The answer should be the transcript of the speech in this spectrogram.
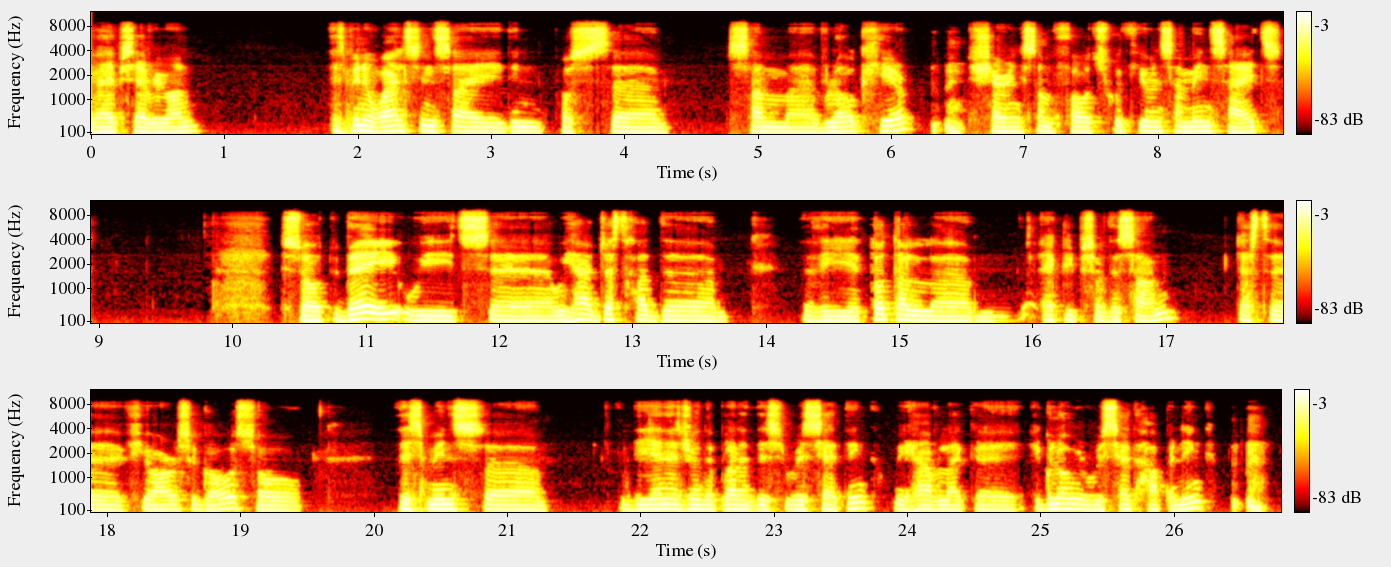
vibes everyone. It's been a while since I didn't post uh, some uh, vlog here, sharing some thoughts with you and some insights. So today we uh, we had just had the the total um, eclipse of the sun just a few hours ago. So this means uh, the energy on the planet is resetting. We have like a, a global reset happening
